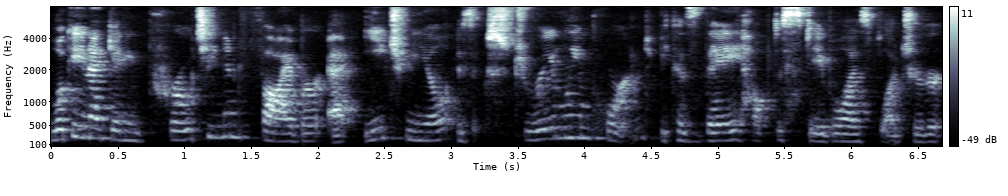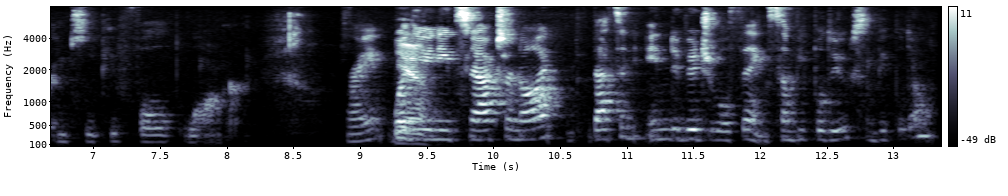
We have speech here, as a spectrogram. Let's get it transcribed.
looking at getting protein and fiber at each meal is extremely important because they help to stabilize blood sugar and keep you full longer. Right? Whether Yeah. you need snacks or not, that's an individual thing. Some people do, some people don't.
